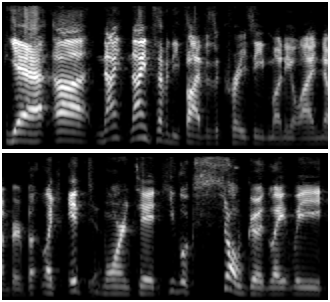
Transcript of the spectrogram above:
Yeah, uh, nine nine seventy five is a crazy money line number, but like it's yeah. warranted. He looks so good lately.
